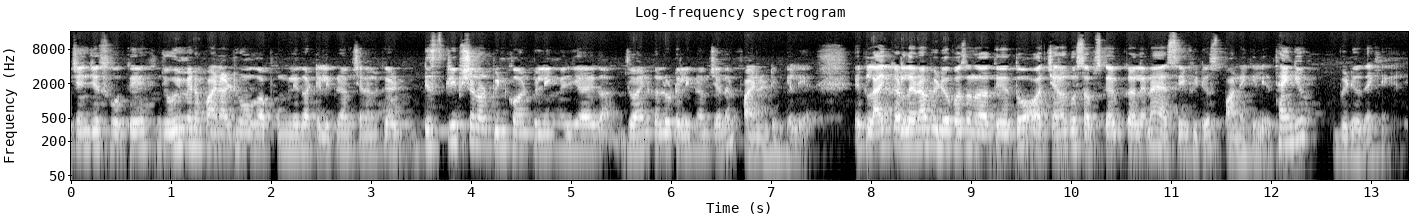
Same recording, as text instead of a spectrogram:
चेंजेस होते हैं, जो भी मेरा फाइनल टीम होगा आपको मिलेगा टेलीग्राम चैनल के डिस्क्रिप्शन और पिन कॉमेंट पे लिंक मिल जाएगा। ज्वाइन कर लो टेलीग्राम चैनल फाइनल टीम के लिए। एक लाइक कर लेना वीडियो पसंद आते हैं तो और चैनल को सब्सक्राइब कर लेना, ऐसे ही वीडियोज़ पाने के लिए। थैंक यू वीडियो देखने के लिए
